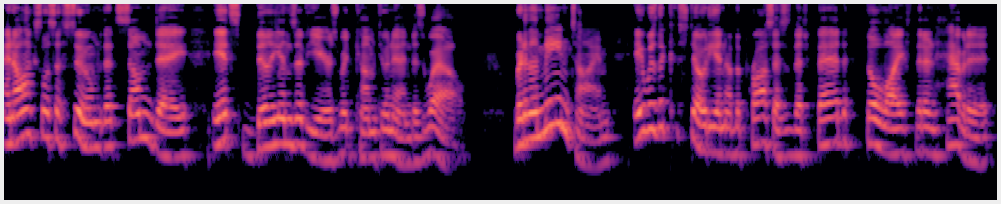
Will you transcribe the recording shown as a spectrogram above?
and Oxalis assumed that someday its billions of years would come to an end as well. But in the meantime, it was the custodian of the processes that fed the life that inhabited it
